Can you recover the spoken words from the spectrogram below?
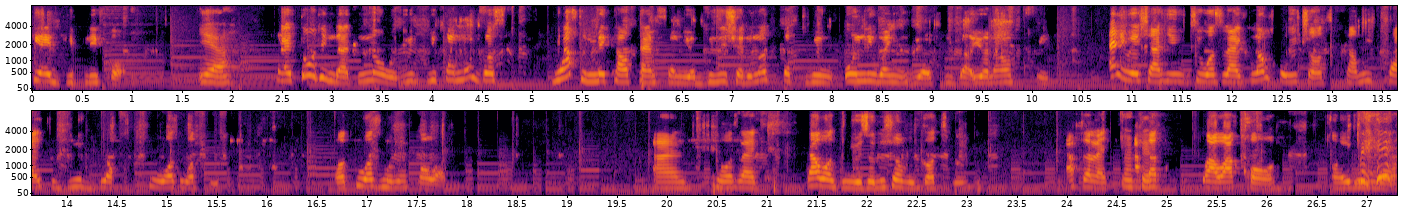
care deeply for. Yeah. So I told him that no, you, you cannot just you have to make out time from your busy schedule, not to me only when you're you're, you're now free. Anyway, Sha, he, he was like, long story short, can we try to build blocks towards what we or towards moving forward? And he was like, that was the resolution we got to after like Okay. after two hour call or even more.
